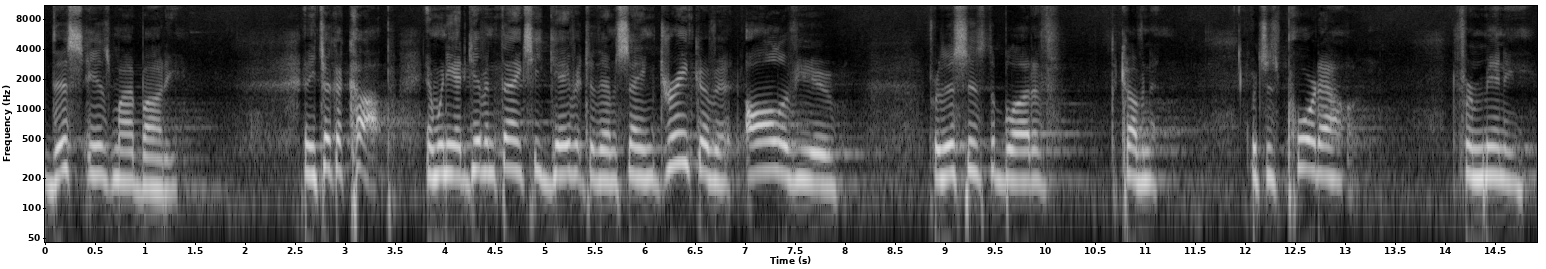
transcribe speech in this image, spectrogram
this is my body. And he took a cup, and when he had given thanks, he gave it to them, saying, Drink of it, all of you, for this is the blood of the covenant, which is poured out for many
